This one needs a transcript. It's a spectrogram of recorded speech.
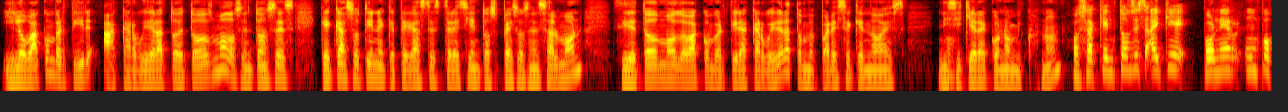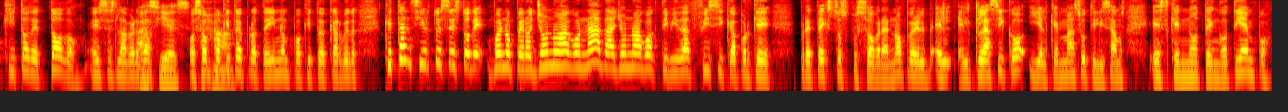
y lo va a convertir a carbohidrato de todos modos. Entonces, ¿qué caso tiene que te gastes 300 pesos en salmón si de todos modos lo va a convertir a carbohidrato? Me parece que no es ni Oh. siquiera económico, ¿no? O sea que entonces hay que poner un poquito de todo, esa es la verdad. Así es, O sea, un poquito de proteína, un poquito de carbohidrato. ¿Qué tan cierto es esto de, bueno, pero yo no hago nada, yo no hago actividad física porque pretextos pues sobran, ¿no? Pero el, el- el clásico y el que más utilizamos es que no tengo tiempo.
